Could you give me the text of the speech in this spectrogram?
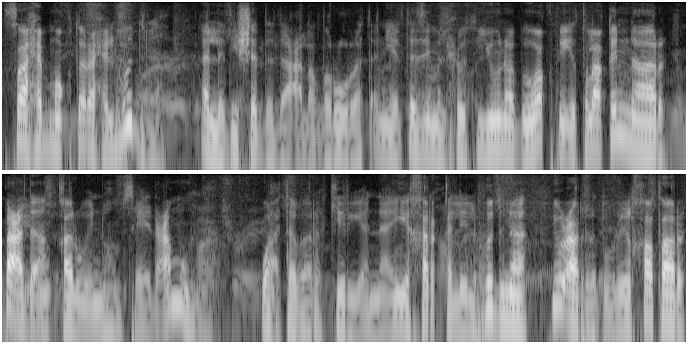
صاحب مقترح الهدنة الذي شدد على ضرورة أن يلتزم الحوثيون بوقف إطلاق النار بعد أن قالوا إنهم سيدعمونه واعتبر كيري أن أي خرق للهدنة يعرض للخطر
